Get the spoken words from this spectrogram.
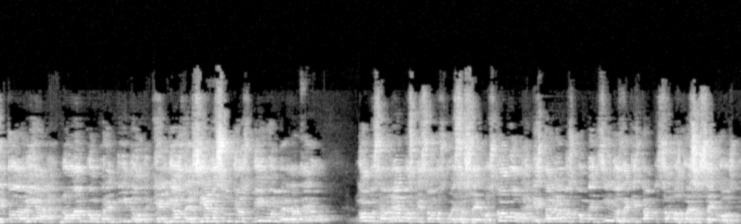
que todavía no han comprendido que el Dios del cielo es un Dios vivo y verdadero. ¿Cómo sabremos que somos huesos secos? ¿Cómo estaremos convencidos de que estamos, somos huesos secos?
